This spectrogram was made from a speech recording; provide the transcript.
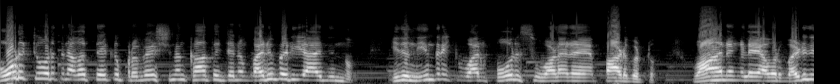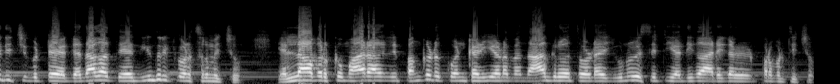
ഓഡിറ്റോറിയത്തിനകത്തേക്ക് പ്രവേശനം കാത്ത് ജനം വരിവരിയായി നിന്നു. ഇത് നിയന്ത്രിക്കുവാൻ പോലീസ് വളരെ പാടുപെട്ടു. വാഹനങ്ങളെ അവർ വഴിതിരിച്ചു വിട്ട് ഗതാഗതത്തെ നിയന്ത്രിക്കുവാൻ ശ്രമിച്ചു. എല്ലാവർക്കും ആരാധനയിൽ പങ്കെടുക്കുവാൻ കഴിയണമെന്ന ആഗ്രഹത്തോടെ യൂണിവേഴ്സിറ്റി അധികാരികൾ പ്രവർത്തിച്ചു.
